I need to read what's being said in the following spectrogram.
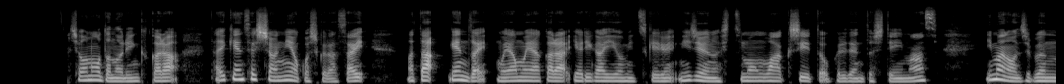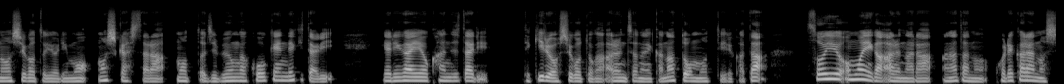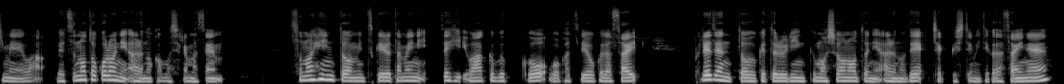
小ノートのリンクから体験セッションにお越しください。また、現在、もやもやからやりがいを見つける20の質問ワークシートをプレゼントしています。今の自分のお仕事よりも、もしかしたらもっと自分が貢献できたり、やりがいを感じたりできるお仕事があるんじゃないかなと思っている方、そういう思いがあるなら、あなたのこれからの使命は別のところにあるのかもしれません。そのヒントを見つけるために、ぜひワークブックをご活用ください。プレゼントを受け取るリンクもショーノートにあるのでチェックしてみてくださいね。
